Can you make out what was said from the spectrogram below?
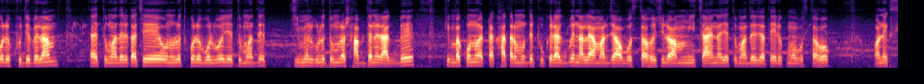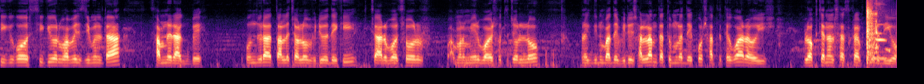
করে খুঁজে পেলাম। তাই তোমাদের কাছে অনুরোধ করে বলব যে, তোমাদের জিমেলগুলো তোমরা সাবধানে রাখবে কিংবা কোনো একটা খাতার মধ্যে টুকে রাখবে, নাহলে আমার যা অবস্থা হয়েছিল, আমি চাই না যে তোমাদের যাতে এরকম অবস্থা হোক। অনেক সিকিওর সিকিওরভাবে জিমেলটা সামনে রাখবে। বন্ধুরা, তাহলে চলো ভিডিও দেখি। চার বছর আমার মেয়ের বয়স হতে চলল। অনেক দিন বাদে ভিডিও ছাড়লাম। তা তোমরা দেখো, সাথে থেকো আর ওই ব্লগ চ্যানেল সাবস্ক্রাইব করে দিও।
